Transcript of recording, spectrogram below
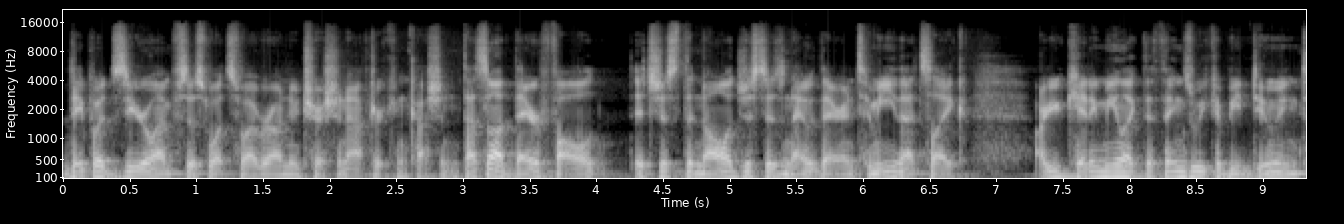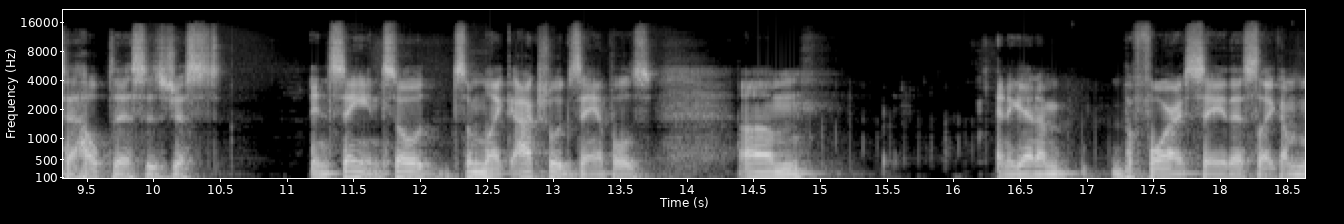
they put zero emphasis whatsoever on nutrition after concussion. That's not their fault. It's just the knowledge just isn't out there. And to me, that's like, are you kidding me? Like the things we could be doing to help this is just insane. So some like actual examples. Um, and again, I'm before I say this, like I'm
